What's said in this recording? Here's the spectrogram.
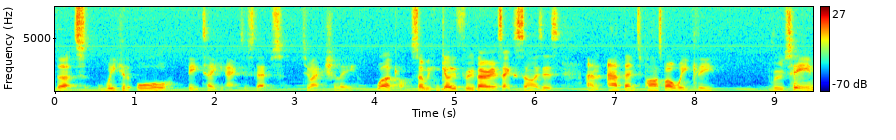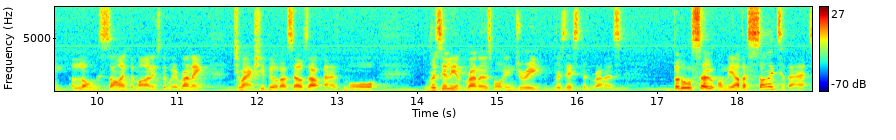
that we could all be taking active steps to actually work on. So we can go through various exercises and add them to part of our weekly routine alongside the mileage that we're running to actually build ourselves up as more resilient runners, more injury resistant runners. But also on the other side to that,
